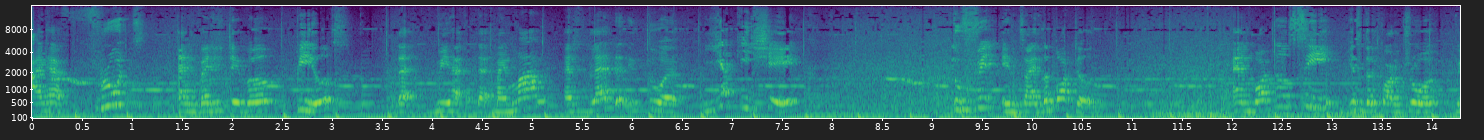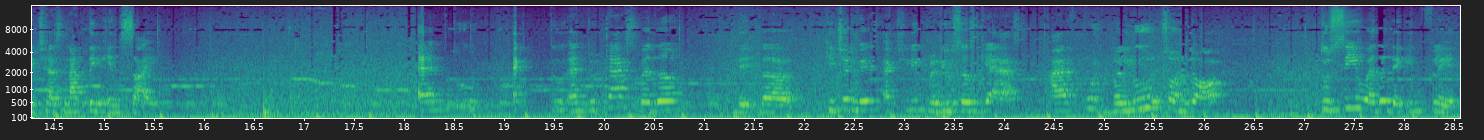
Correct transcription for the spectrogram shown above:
I have fruits and vegetable peels that we have that my mom has blended into a yucky shake to fit inside the bottle. And bottle C is the control which has nothing inside. And to, act to and to test whether the, the kitchen waste actually produces gas, I have put balloons on top to see whether they inflate.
